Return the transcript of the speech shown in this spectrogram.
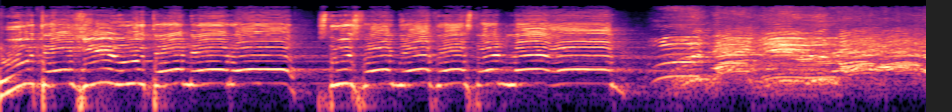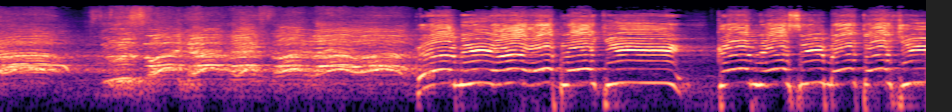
Ούτε γη ούτε νερό στους φωνιάδες των λαών. Ούτε γη ούτε νερό στους φωνιάδες των λαών. Καμία εμπλοκή, καμιά συμμετοχή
